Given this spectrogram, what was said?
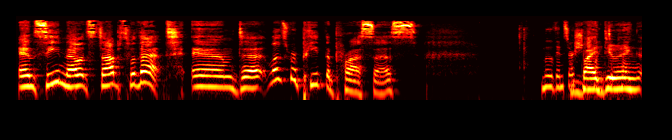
And see, now it stops with that. And uh, let's repeat the process Move insertion by doing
